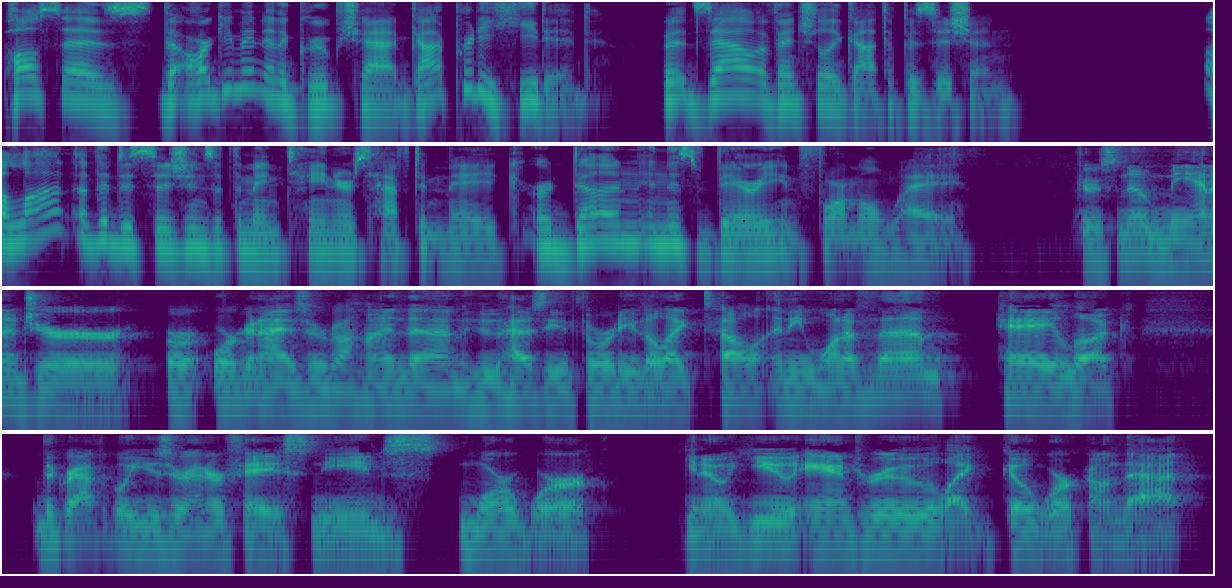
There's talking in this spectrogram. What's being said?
Paul says the argument in the group chat got pretty heated, but Zhao eventually got the position. A lot of the decisions that the maintainers have to make are done in this very informal way there's no manager or organizer behind them who has the authority to like tell any one of them, hey, look, the graphical user interface needs more work. You know, you, Andrew, like go work on that.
